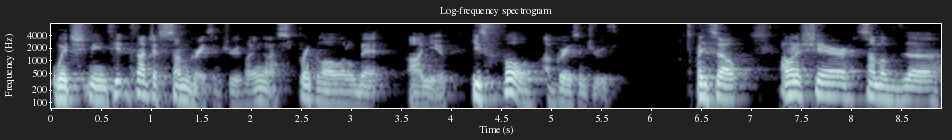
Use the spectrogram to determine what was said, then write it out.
which means it's not just some grace and truth. Like I'm going to sprinkle a little bit on you. He's full of grace and truth. And so I want to share some of the,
